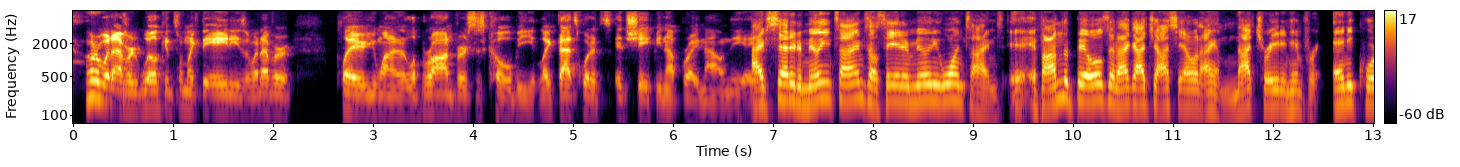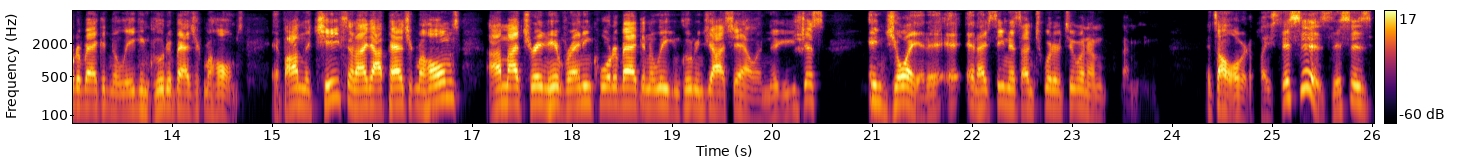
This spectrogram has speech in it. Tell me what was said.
or whatever Wilkins from like the '80s or whatever player you wanted. LeBron versus Kobe. Like that's what it's it's shaping up right now in the I've said it a million times. I'll say it a million and one times. If I'm the Bills and I got Josh Allen, I am not trading him for any quarterback in the league, including Patrick Mahomes. If I'm the Chiefs and I got Patrick Mahomes, I'm not trading him for any quarterback in the league, including Josh Allen. You just enjoy it. I- I- And I've seen this on Twitter too. And I'm, I mean, it's all over the place. This is this is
